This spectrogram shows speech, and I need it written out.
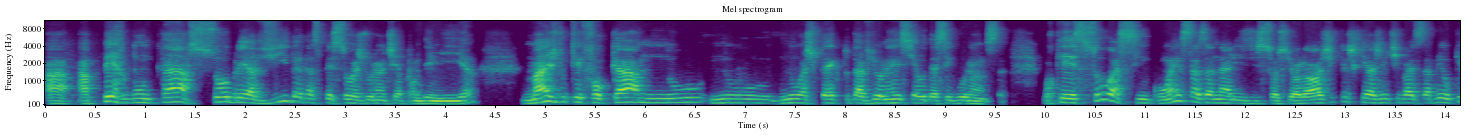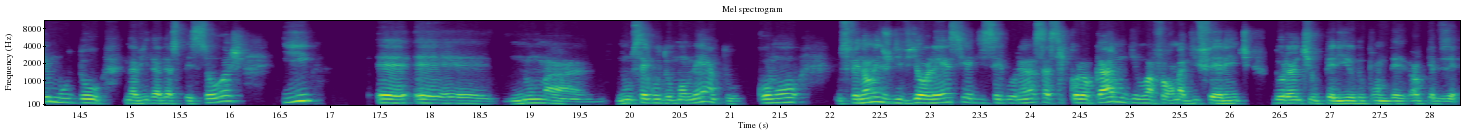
a, a perguntar sobre a vida das pessoas durante a pandemia, mais do que focar no, no, no, aspecto da violência ou da segurança. Porque é só assim, com essas análises sociológicas, que a gente vai saber o que mudou na vida das pessoas e, é, é, numa, num segundo momento, como os fenômenos de violência e de segurança se colocaram de uma forma diferente durante o período quer dizer,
